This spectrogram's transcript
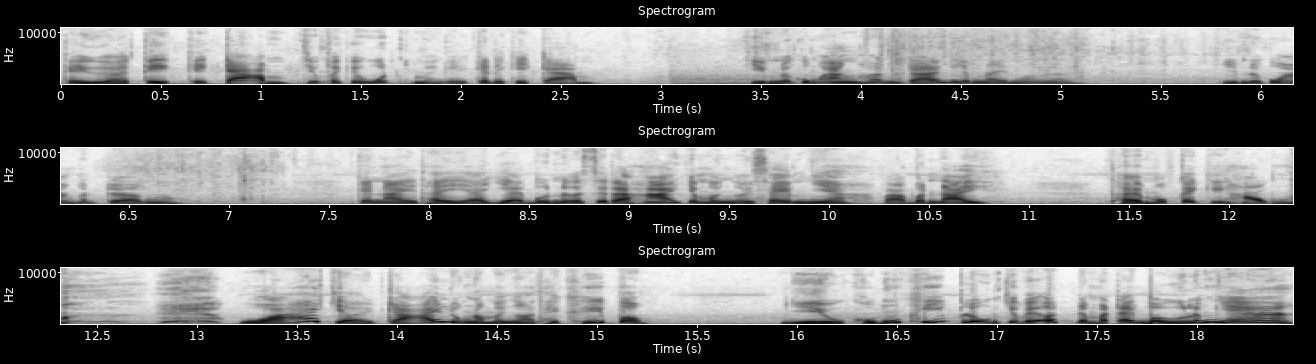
cây à, cây cây cam, chứ không phải cây quýt, mà người cây này cây cam. Chim nó cũng ăn hết trái này trong đây mọi người. Chim nó cũng ăn hết trơn luôn. Cái này thì à, vài bữa nữa sẽ ra hái cho mọi người xem nha. Và bên đây, thêm một cái cây hồng. Quá trời trái luôn nè, mọi người thấy khiếp không? Nhiều khủng khiếp luôn, chứ phải ít đâu mà trái bự lắm nha.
